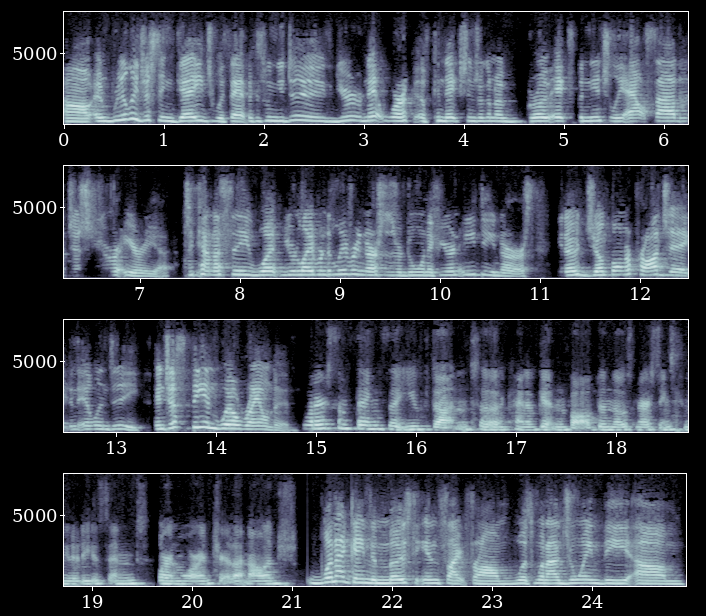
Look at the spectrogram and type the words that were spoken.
uh, and really just engage with that because when you do, your network of connections are going to grow exponentially outside of just your area to kind of see what your labor and delivery nurses are doing. If you're an ED nurse, you know, jump on a project in L&D and just being well-rounded. What are some things that you've done to kind of get involved in those nursing communities and learn more and share that knowledge? What I gained the most insight from was when I joined the um,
